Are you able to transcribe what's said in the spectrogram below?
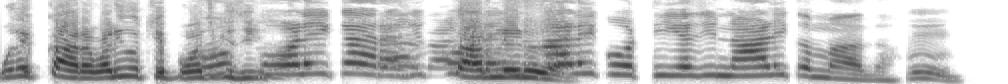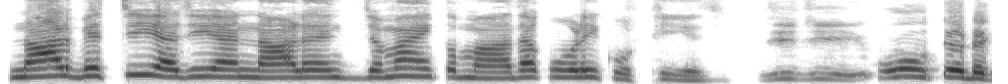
ਉਹਦੇ ਘਰ ਵਾਲੀ ਉੱਥੇ ਪਹੁੰਚ ਗਈ ਸੀ। ਕੋਲੇ ਘਰ ਆ ਜੀ ਕੋਲੇ ਆ। ਨਾਲ ਹੀ ਕੋਠੀ ਆ ਜੀ ਨਾਲ ਹੀ ਕਮਾ ਦਾ। ਹੂੰ। ਨਾਲ ਵਿੱਚ ਹੀ ਆ ਜੀ ਨਾਲ ਜਮਾ ਹੀ ਕਮਾ ਦਾ ਕੋਲੇ ਕੋਠੀ ਹੈ ਜੀ। ਜੀ ਜੀ ਉਹ ਉੱਤੇ ਡਿੱਗ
